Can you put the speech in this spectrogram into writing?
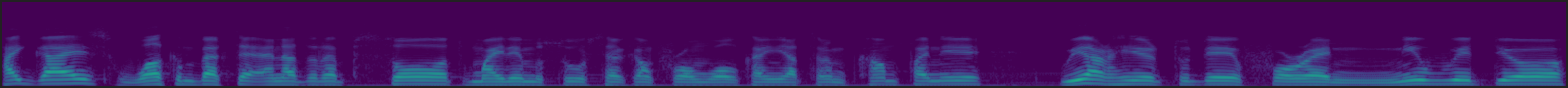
Hi guys, welcome back to another episode. My name is Uğur Serkan from Volkan Yatırım Company. We are here today for a new video.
